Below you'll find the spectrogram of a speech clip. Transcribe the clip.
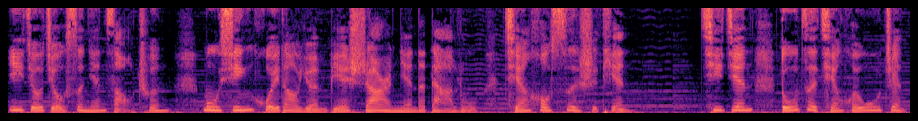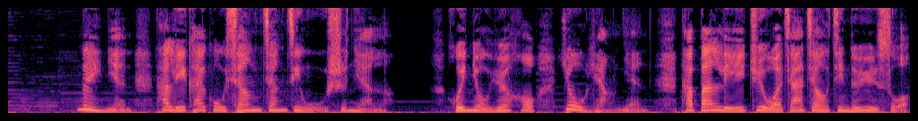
一九九四年早春，木心回到远别十二年的大陆，前后四十天。期间独自潜回乌镇，那年他离开故乡将近五十年了。回纽约后又两年，他搬离距我家较近的寓所，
